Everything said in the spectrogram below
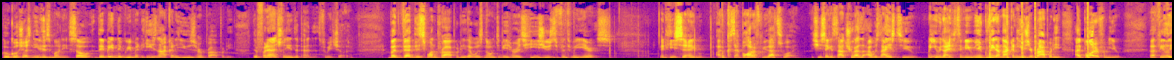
Google. She doesn't need his money. So they made an agreement. He's not going to use her property. They're financially independent from each other. But that this one property that was known to be hers, he's used it for three years. And he's saying, because I bought it from you, that's why. And she's saying, it's not true. I, I was nice to you. When you were nice to me, we agreed I'm not going to use your property. I bought it from you. And even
